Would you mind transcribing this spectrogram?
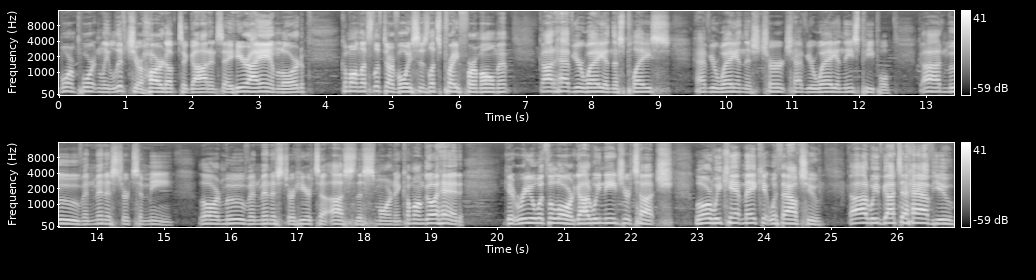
More importantly, lift your heart up to God and say, "Here I am, Lord." Come on, let's lift our voices. Let's pray for a moment. God, have your way in this place. Have your way in this church. Have your way in these people. God, move and minister to me. Lord, move and minister here to us this morning. Come on, go ahead. Get real with the Lord. God, we need your touch. Lord, we can't make it without you. God, we've got to have you.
